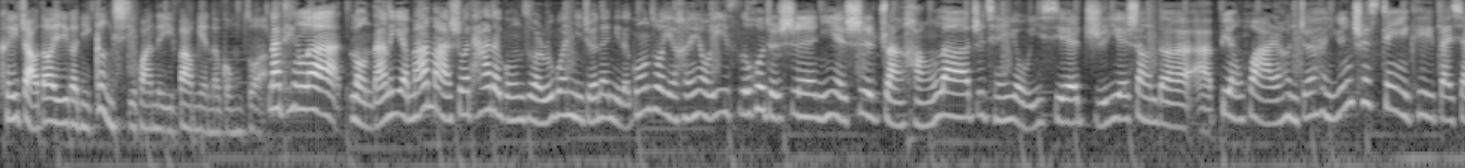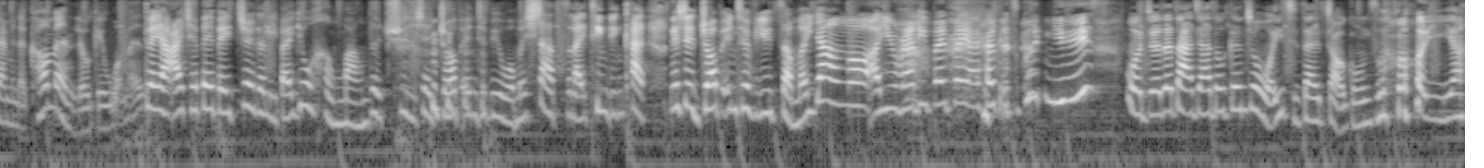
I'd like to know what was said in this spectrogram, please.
可以找到一个你更喜欢的一方面的工作。那听了龙达利的妈妈说她的工作，如果你觉得你的工作也很有意思，或者是你也是转行了，之前有一些职业上的啊、变化，然后你觉得很 interesting，也可以在下面的 comment 留给我们。对呀、而且贝贝这个礼拜又很忙的去一些 job interview，我们下次来听听看那些 job interview 怎么样哦。Are you ready, 贝贝？I hope it's good news. 我觉得大家都跟着我一起在找工作一样。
